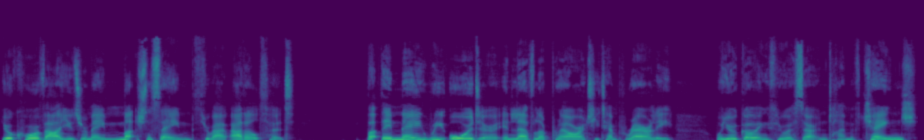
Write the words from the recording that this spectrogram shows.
your core values remain much the same throughout adulthood, but they may reorder in level of priority temporarily when you're going through a certain time of change,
